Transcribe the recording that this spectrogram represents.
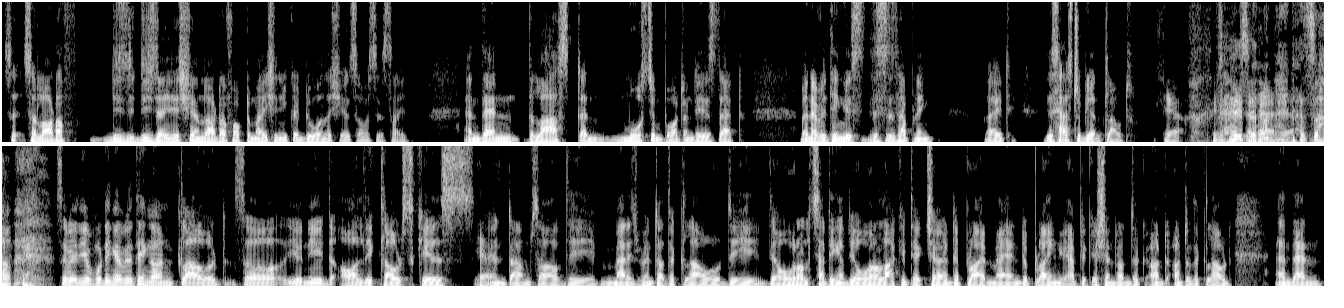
So it's a lot of digitization, a lot of optimization you can do on the shared services side. And then the last and most important is that when everything is this is happening, right? This has to be on cloud. Yeah. so, yeah. so, so when you're putting everything on cloud, so you need all the cloud skills Yes. in terms of the management of the cloud, the the overall setting up the overall architecture, deployment, deploying application on the on, onto the cloud, and then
